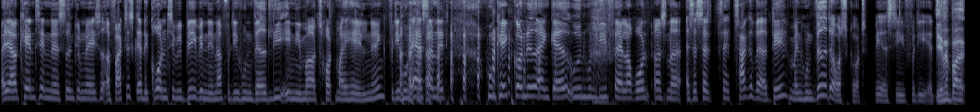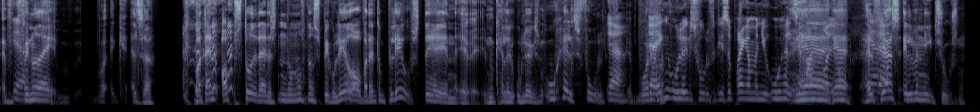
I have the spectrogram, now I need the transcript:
og jeg har jo kendt hende øh, siden gymnasiet, og faktisk er det grunden til, at vi blev veninder, fordi hun vadede lige ind i mig og trådte mig i halen, ikke? Fordi hun er sådan et, hun kan ikke gå ned ad en gade, uden hun lige falder rundt og sådan noget. Altså, så, så takket være det, men hun ved det også godt, vil jeg sige, fordi at... Jeg vil bare Ja. finde ud af, hvor- altså, hvordan opstod det? Er det sådan, du nogensinde spekuleret over, hvordan du blev sådan en, øh, nu kalder det ulykke som uheldsfugl? Ja, jeg er ikke en ulykkesfugl, fordi så bringer man jo uheld til Ja, andre. Jo. ja, 70, 11, 9000.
